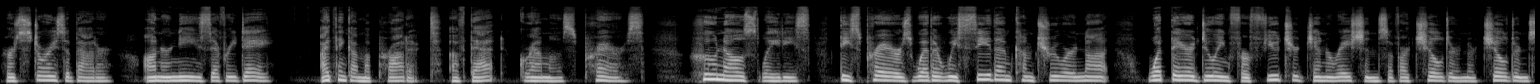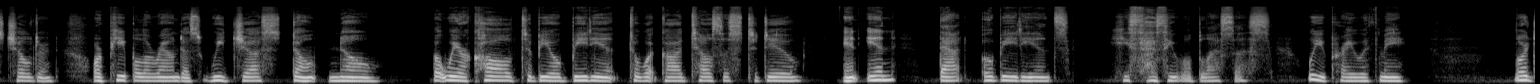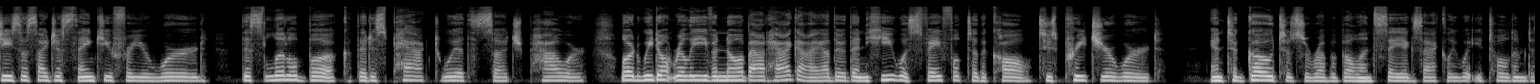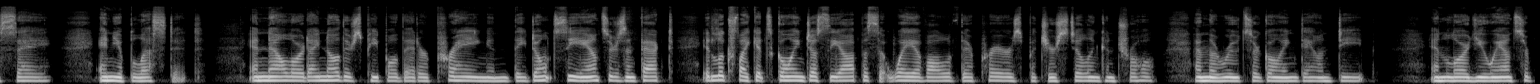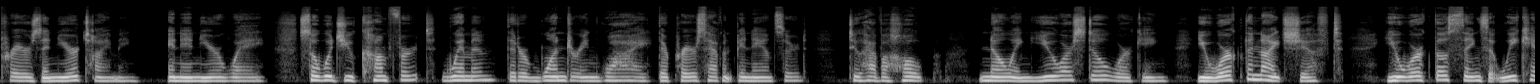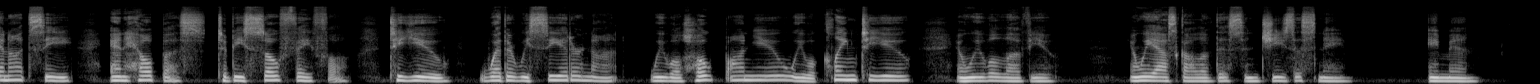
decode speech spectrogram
Heard stories about her on her knees every day. I think I'm a product of that grandma's prayers. Who knows, ladies, these prayers, whether we see them come true or not, what they are doing for future generations of our children or children's children or people around us, we just don't know. But we are called to be obedient to what God tells us to do. And in that obedience, He says He will bless us. Will you pray with me? Lord Jesus, I just thank you for your word this little book that is packed with such power. Lord, we don't really even know about Haggai other than he was faithful to the call to preach your word and to go to Zerubbabel and say exactly what you told him to say, and you blessed it. And now, Lord, I know there's people that are praying and they don't see answers. In fact, it looks like it's going just the opposite way of all of their prayers, but you're still in control and the roots are going down deep. And Lord, you answer prayers in your timing and in your way. So would you comfort women that are wondering why their prayers haven't been answered to have a hope knowing you are still working. You work the night shift. You work those things that we cannot see and help us to be so faithful to you, whether we see it or not. We will hope on you, we will cling to you, and we will love you. And we ask all of this in Jesus' name. Amen.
